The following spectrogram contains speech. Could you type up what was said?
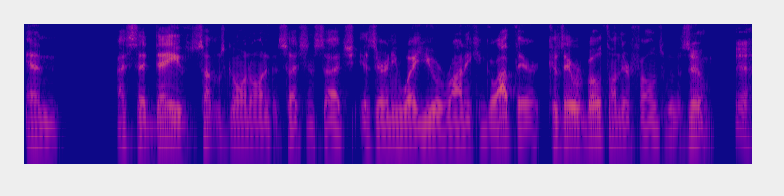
And I said, Dave, something's going on at such and such. Is there any way you or Ronnie can go out there? Because they were both on their phones with Zoom. Yeah.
